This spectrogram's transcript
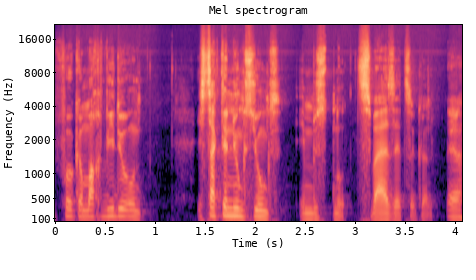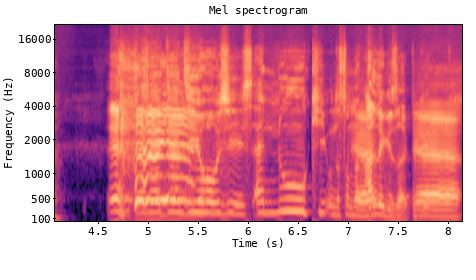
Volker, mach Video und ich sag den Jungs, Jungs, ihr müsst nur zwei Sätze können. Ja. Denn die Hose ist ein Nuki. Und das haben wir Ja. alle gesagt. Okay? Ja, ja,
